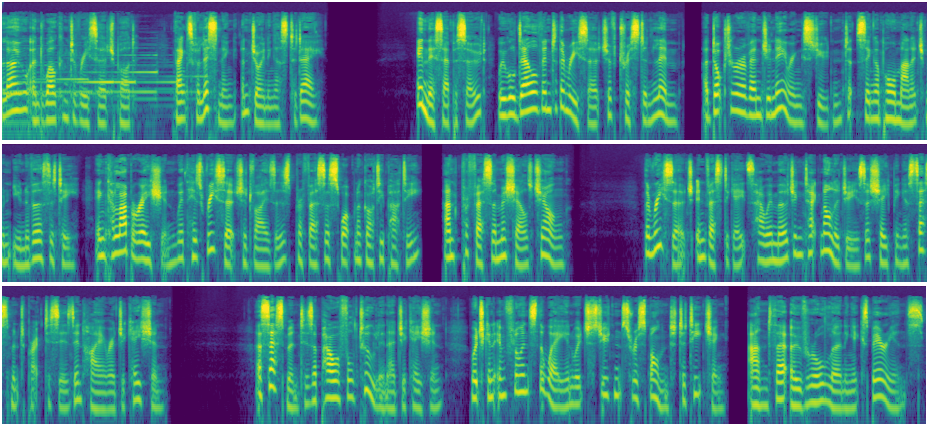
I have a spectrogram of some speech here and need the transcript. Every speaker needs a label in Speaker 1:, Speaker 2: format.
Speaker 1: Hello and welcome to Research Pod. Thanks for listening and joining us today. In this episode, we will delve into the research of Tristan Lim, a Doctor of Engineering student at Singapore Management University, in collaboration with his research advisors Professor Swapna Gottipati and Professor Michelle Cheong. The research investigates how emerging technologies are shaping assessment practices in higher education. Assessment is a powerful tool in education, which can influence the way in which students respond to teaching and their overall learning experience.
